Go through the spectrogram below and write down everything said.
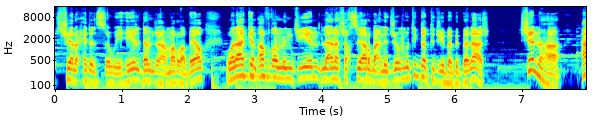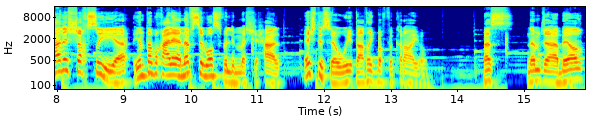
الشيء الوحيد اللي تسويه heal damage ها مرة بيض. ولكن أفضل من جين لانها شخصية أربع نجوم وتقدر تجيبها ببلاش. شينهي؟ هذه الشخصية ينطبق عليها نفس الوصف اللي ممشي حال. إيش تسوي؟ تعطيك buff Cryo. بس damage ها بيض.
